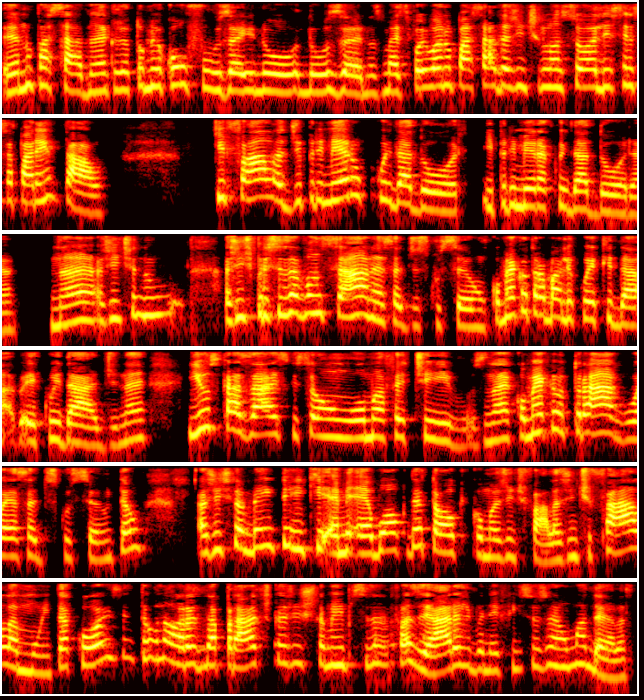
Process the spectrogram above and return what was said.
ano passado, né, que eu já estou meio confusa aí no, nos anos, mas foi o ano passado a gente lançou a licença parental, que fala de primeiro cuidador e primeira cuidadora, Né? A gente não, a gente precisa avançar nessa discussão. Como é que eu trabalho com equidade, né? E os casais que são homoafetivos, né? Como é que eu trago essa discussão? Então, a gente também tem que é, é walk the talk, como a gente fala. A gente fala muita coisa, então na hora da prática a gente também precisa fazer. A área de benefícios é uma delas.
